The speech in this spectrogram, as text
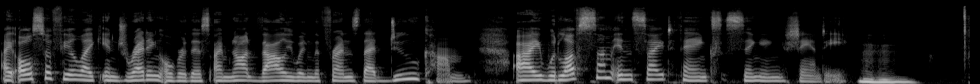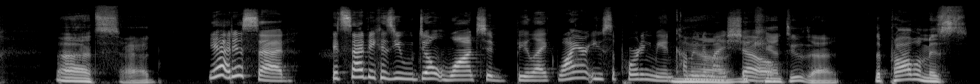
I also feel like in dreading over this, I'm not valuing the friends that do come. I would love some insight. Thanks, singing Shandy. Mm-hmm. Uh, That's sad. Yeah, it is sad. It's sad because you don't want to be like, why aren't you supporting me and coming to my show? You can't do that. The problem is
